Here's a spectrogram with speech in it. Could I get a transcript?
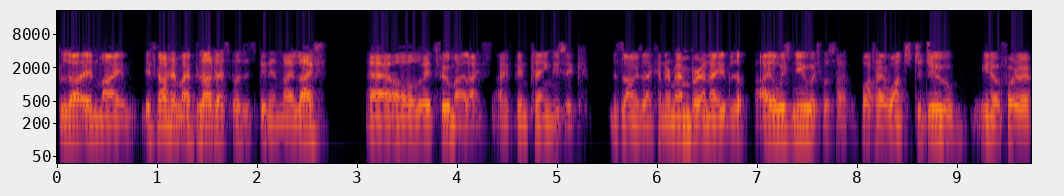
blood, in my, if not in my blood, I suppose it's been in my life uh, all the way through my life. I've been playing music as long as I can remember, and I was, I always knew it was what I wanted to do, you know, for a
